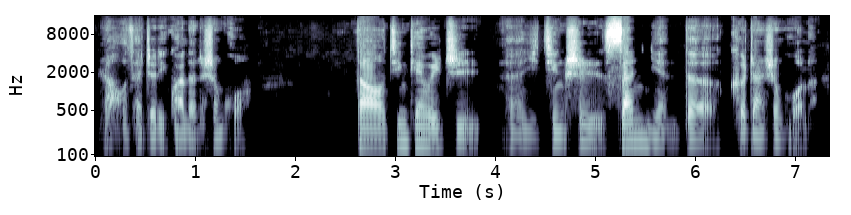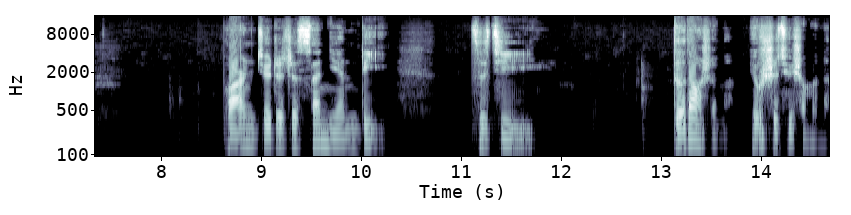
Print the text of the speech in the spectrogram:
然后在这里快乐的生活。到今天为止，呃，已经是三年的客栈生活了。宝儿，你觉得这三年里自己得到什么，又失去什么呢？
